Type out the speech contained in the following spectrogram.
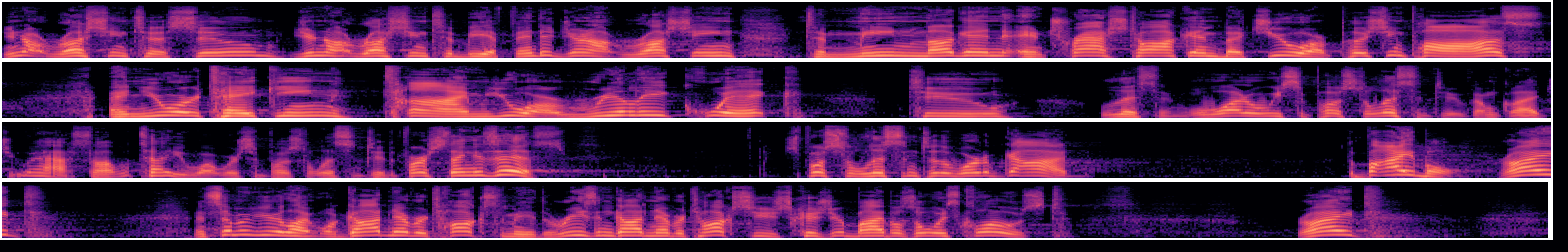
You're not rushing to assume. You're not rushing to be offended. You're not rushing to mean mugging and trash talking, but you are pushing pause and you are taking time. You are really quick to listen. Well, what are we supposed to listen to? I'm glad you asked. I will tell you what we're supposed to listen to. The first thing is this you're supposed to listen to the Word of God, the Bible, right? And some of you are like, well, God never talks to me. The reason God never talks to you is because your Bible's always closed right?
